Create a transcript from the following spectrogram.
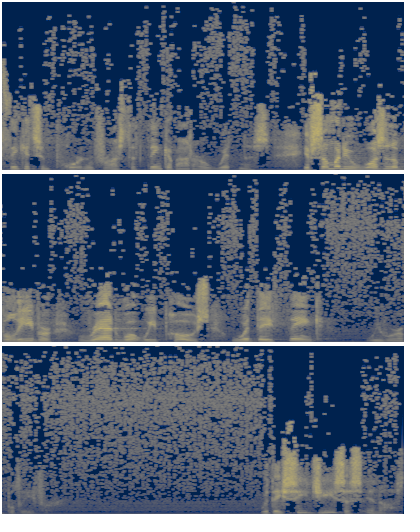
I think it's important for us to think about our witness. If somebody who wasn't a believer read what we post, would they think we were a believer? Would they see Jesus in us?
